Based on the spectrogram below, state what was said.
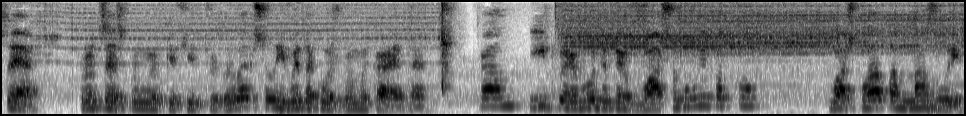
Все, процес промивки фільтру завершений. Ви також вимикаєте кран і переводите в вашому випадку ваш клапан на злив.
